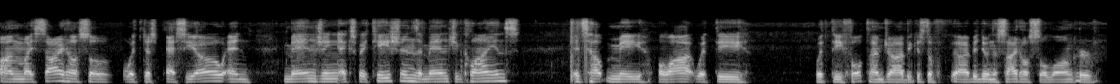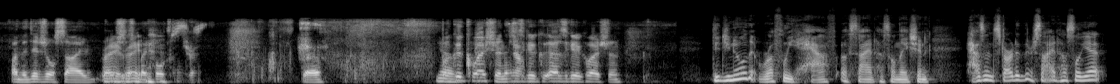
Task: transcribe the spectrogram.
on my side hustle with just SEO and managing expectations and managing clients, it's helped me a lot with the with the full time job because the, I've been doing the side hustle longer on the digital side Right, versus right. my full time job. So, Yeah. good question. That's a good. That's a good question. Did you know that roughly half of Side Hustle Nation hasn't started their side hustle yet?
